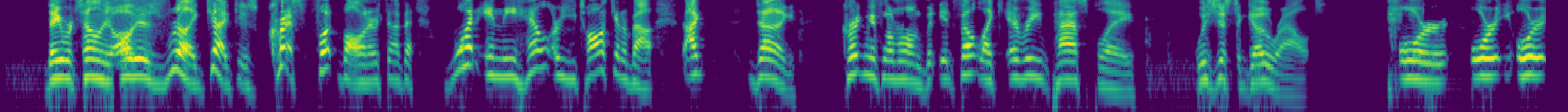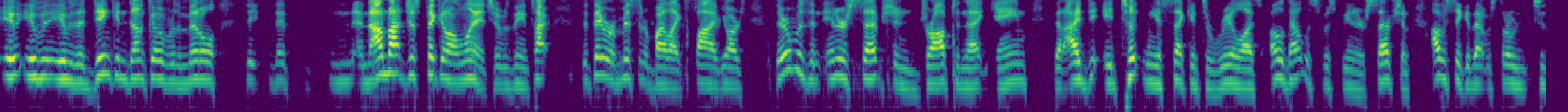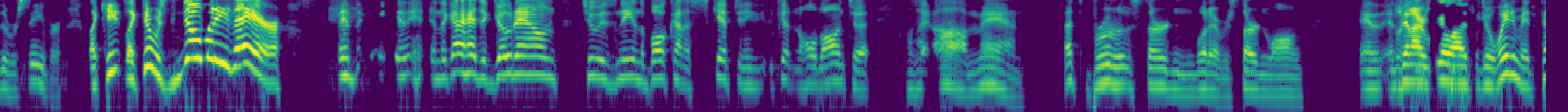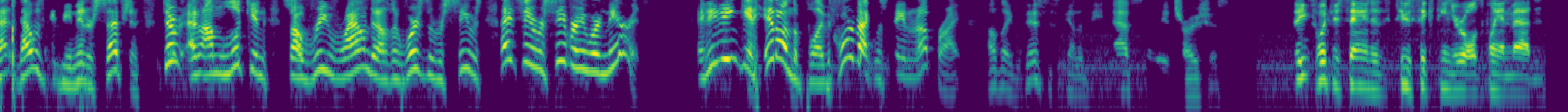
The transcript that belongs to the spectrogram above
they were telling you, "Oh, it was really good. It was crisp football and everything like that." What in the hell are you talking about? I, Doug, correct me if I'm wrong, but it felt like every pass play was just a go route, or or or it, it, was, a dink and dunk over the middle. That, that and I'm not just picking on Lynch. It was the entire that they were missing it by like five yards. There was an interception dropped in that game that I did. It took me a second to realize, oh, that was supposed to be an interception. I was thinking that was thrown to the receiver. Like he like there was nobody there. And, and the guy had to go down to his knee and the ball kind of skipped and he couldn't hold on to it. I was like, oh man, that's brutal. It was third and whatever, it's third and long. And, and So then I realized to go, wait a minute, that, that was gonna be an interception. There and I'm looking, so I rewound it. I was like, where's the receivers? I didn't see a receiver anywhere near it. And he didn't get hit on the play. The quarterback was standing upright. I was like, this is gonna be absolutely atrocious. so what you're saying is two 16 year olds playing Madden.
